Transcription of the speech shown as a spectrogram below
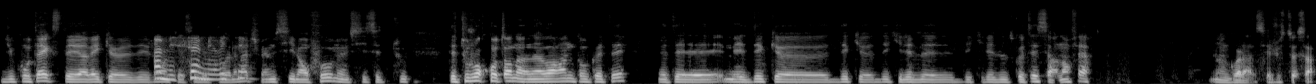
du contexte et avec euh, des gens ah, qui essaient de trouver le match, même s'il en faut, même si c'est tout. T'es toujours content d'en avoir un de ton côté, mais, mais dès que dès que dès qu'il est de, dès qu'il est de l'autre côté, c'est un enfer. Donc voilà, c'est juste ça.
